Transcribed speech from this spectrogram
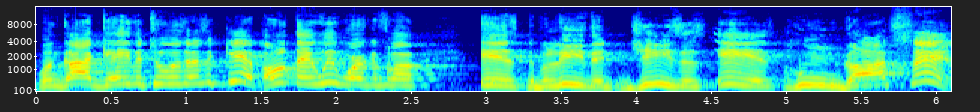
when God gave it to us as a gift. Only thing we're working for is to believe that Jesus is whom God sent.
